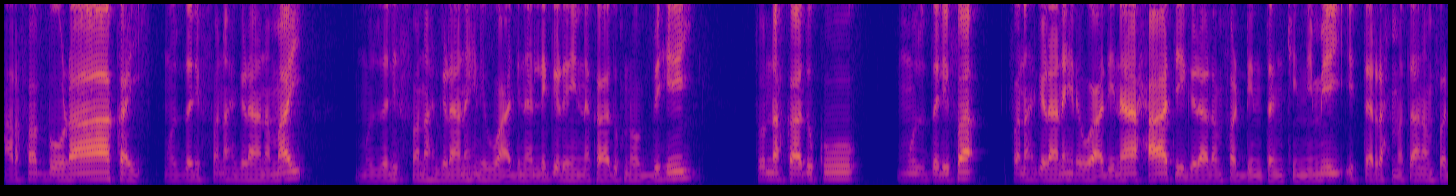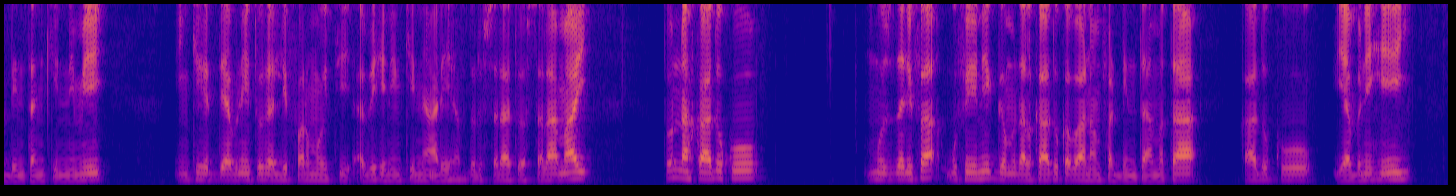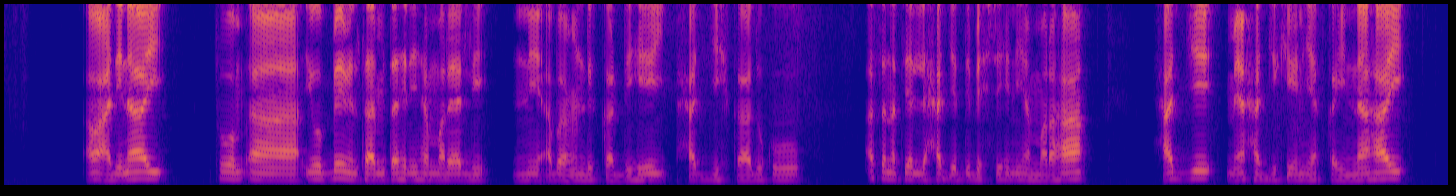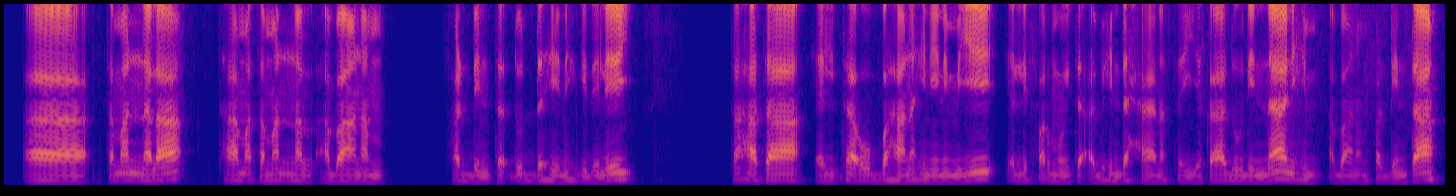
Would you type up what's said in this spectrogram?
عرفة بوراكي مزدلفة نهجرانا ماي. مزدلفة نهجرانا هني وعدنا. اللي قرن نكادوك نوبهي. تنه كادوكو مزدلفة فنهجرانا هني وعدنا. حاتي قرانا فردين تنكنمي إتا الرحمتان فردين تنكنمي إنك هدي أبنيتو اللي فرمويتي. أبيه إنكنا عليه أفضل الصلاة والسلام أي تنه كادوكو مزدلفة وفينيك قمد الكادوك بانا فردين تامتا كادوكو يبنهي أو عدناي توم آه يوبي ملتامتهني هم مريالي ني أبا عندك كردهي حجه كادوكو أسنة يلي حج دي بحسهني هم هنينمي يلي فرمويتا أبهن دحانا تيكا دودنانهم أبانم فردين تا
